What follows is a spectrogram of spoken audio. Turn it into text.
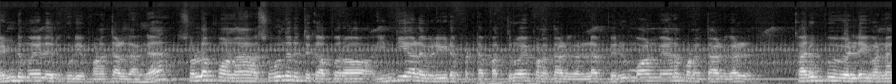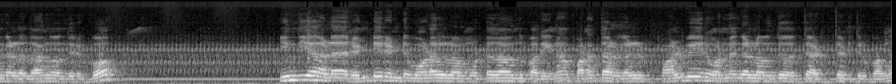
ரெண்டு மைல் இருக்கக்கூடிய பணத்தாள் தாங்க. சொல்லப்போனால் சுதந்திரத்துக்கு அப்புறம் இந்தியாவில் வெளியிடப்பட்ட பத்து ரூபாய் பணத்தாள்களில் பெரும்பான்மையான பணத்தாள்கள் கருப்பு வெள்ளை வண்ணங்களில் தாங்க வந்திருக்கும் இந்தியாவில் ரெண்டே ரெண்டு மாடலில் மட்டும் தான் வந்து பார்த்திங்கன்னா பணத்தாள்கள் பல்வேறு வண்ணங்களில் வந்து வந்து அடுத்து எடுத்திருப்பாங்க.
